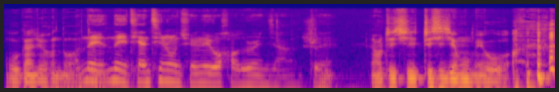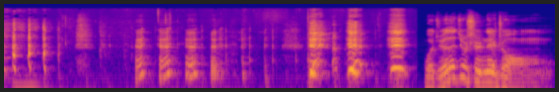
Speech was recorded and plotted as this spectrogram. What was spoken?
我感觉很多。那那天听众群里有好多人加，对，然后这期这期节目没有我，我觉得就是那种，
